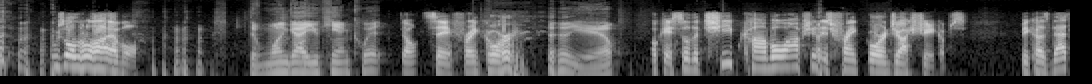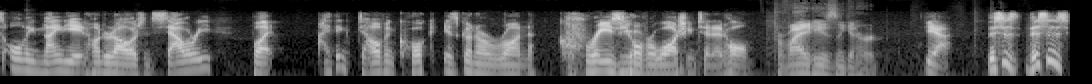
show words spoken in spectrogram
Who's old reliable? the one guy you can't quit. Don't say Frank Gore. yep. Okay, so the cheap combo option is Frank Gore and Josh Jacobs because that's only $9,800 in salary. But I think Dalvin Cook is going to run crazy over Washington at home. Provided he doesn't get hurt. Yeah. This is, this is,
